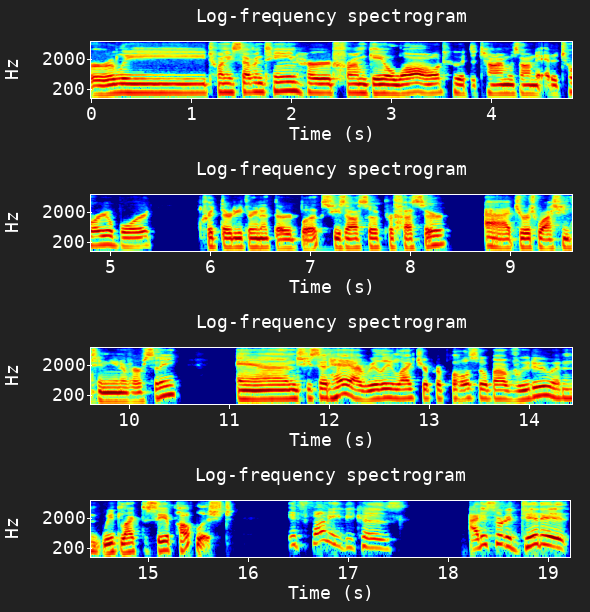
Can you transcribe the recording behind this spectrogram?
early 2017, heard from Gayle Wald, who at the time was on the editorial board for 33 and a third books. She's also a professor at George Washington University. And she said, Hey, I really liked your proposal about voodoo and we'd like to see it published. It's funny because I just sort of did it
